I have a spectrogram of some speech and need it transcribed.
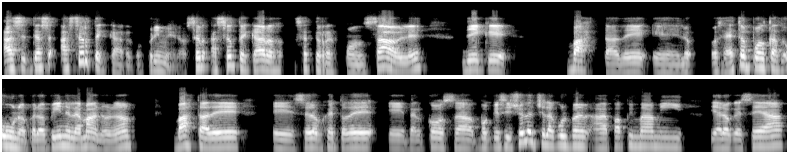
hacerte cargo, primero, hacer, hacerte cargo, hacerte responsable de que basta de, eh, o sea, esto es podcast uno, pero pine la mano, ¿no? Basta de eh, ser objeto de eh, tal cosa, porque si yo le eché la culpa a papi, mami y a lo que sea,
